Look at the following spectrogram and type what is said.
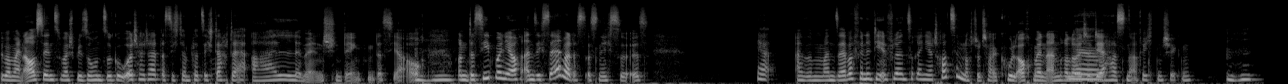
über mein Aussehen zum Beispiel so und so geurteilt hat, dass ich dann plötzlich dachte, alle Menschen denken das ja auch. Mhm. Und das sieht man ja auch an sich selber, dass das nicht so ist. Ja. Also man selber findet die Influencerin ja trotzdem noch total cool, auch wenn andere Leute Ja. der Hassnachrichten schicken. Mhm.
